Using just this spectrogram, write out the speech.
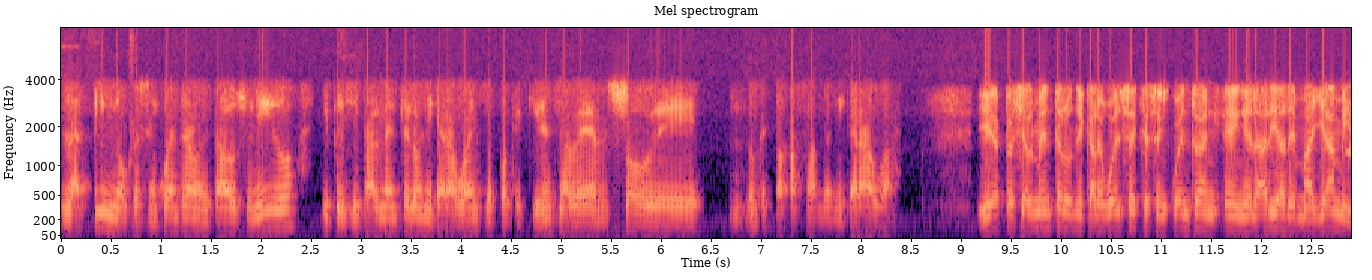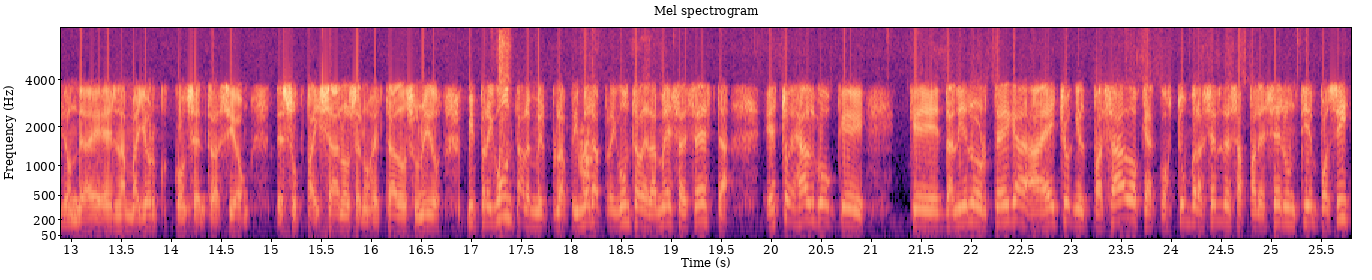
latino que se encuentra en los Estados Unidos y principalmente los nicaragüenses porque quieren saber sobre lo que está pasando en Nicaragua y especialmente los nicaragüenses que se encuentran en el área de Miami, donde es la mayor concentración de sus paisanos en los Estados Unidos. Mi pregunta, la primera pregunta de la mesa es esta. ¿Esto es algo que, que Daniel Ortega ha hecho en el pasado, que acostumbra hacer desaparecer un tiempo así?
